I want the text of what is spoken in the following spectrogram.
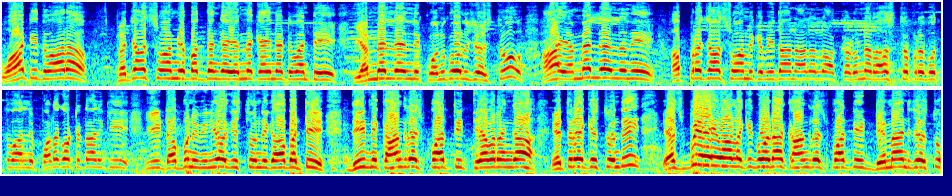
వాటి ద్వారా ప్రజాస్వామ్యబద్ధంగా ఎన్నికైనటువంటి ఎమ్మెల్యేలని కొనుగోలు చేస్తూ ఆ ఎమ్మెల్యేలని అప్రజాస్వామిక విధానాలలో అక్కడున్న రాష్ట్ర ప్రభుత్వాన్ని పడగొట్టడానికి ఈ డబ్బును వినియోగిస్తుంది కాబట్టి దీన్ని కాంగ్రెస్ పార్టీ తీవ్రంగా వ్యతిరేకిస్తుంది. ఎస్బీఐ వాళ్ళకి కూడా కాంగ్రెస్ పార్టీ డిమాండ్ చేస్తూ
